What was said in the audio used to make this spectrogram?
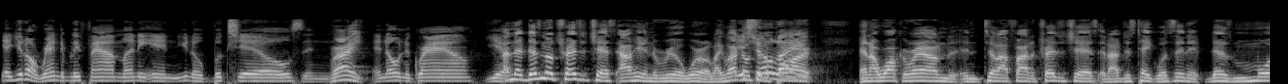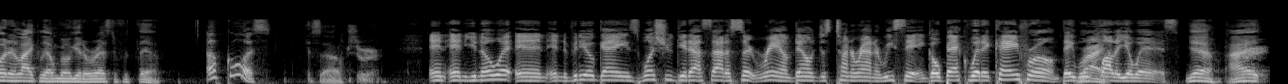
Yeah, you don't randomly find money in, you know, bookshelves and Right. and on the ground. Yeah. I know there's no treasure chest out here in the real world. Like if I It go to the park. And I walk around until I find a treasure chest and I just take what's in it, there's more than likely I'm going to get arrested for theft. Of course. So, Sure. And and you know what? And in the video games, once you get outside a certain realm, they don't just turn around and reset and go back where they came from. They will Right. follow your ass. yeah, I, Right.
